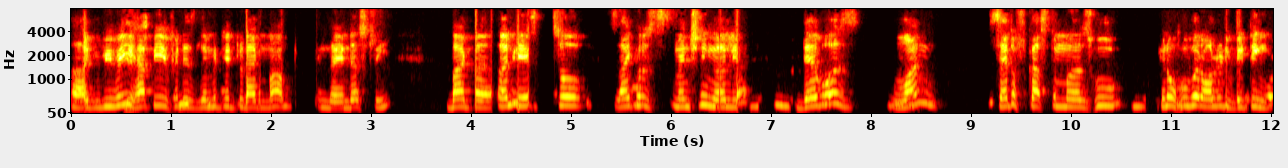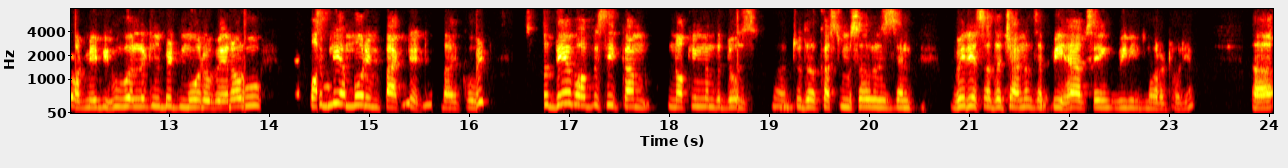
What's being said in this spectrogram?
Uh, I'd be very yes. happy if it is limited to that amount in the industry. But uh, earlier, so like I was mentioning earlier, there was one set of customers who, you know, who were already waiting, or maybe who were a little bit more aware, or who possibly are more impacted by COVID. So they've obviously come knocking on the doors uh, to the customer service and various other channels that we have saying we need moratorium. Uh,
